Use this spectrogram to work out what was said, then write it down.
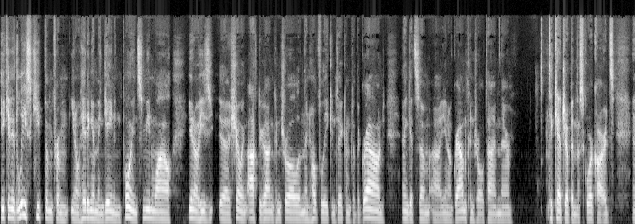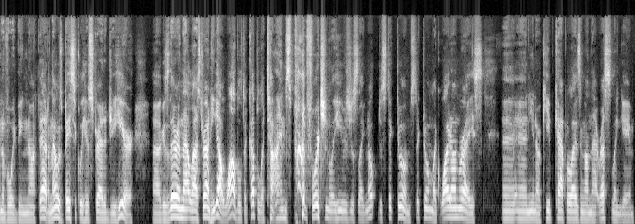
he can at least keep them from, you know, hitting him and gaining points. Meanwhile, you know, he's uh, showing octagon control and then hopefully he can take him to the ground and get some, uh, you know, ground control time there to catch up in the scorecards and avoid being knocked out. And that was basically his strategy here. Because uh, there in that last round, he got wobbled a couple of times, but fortunately, he was just like, nope, just stick to him, stick to him like white on rice and, and you know keep capitalizing on that wrestling game.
